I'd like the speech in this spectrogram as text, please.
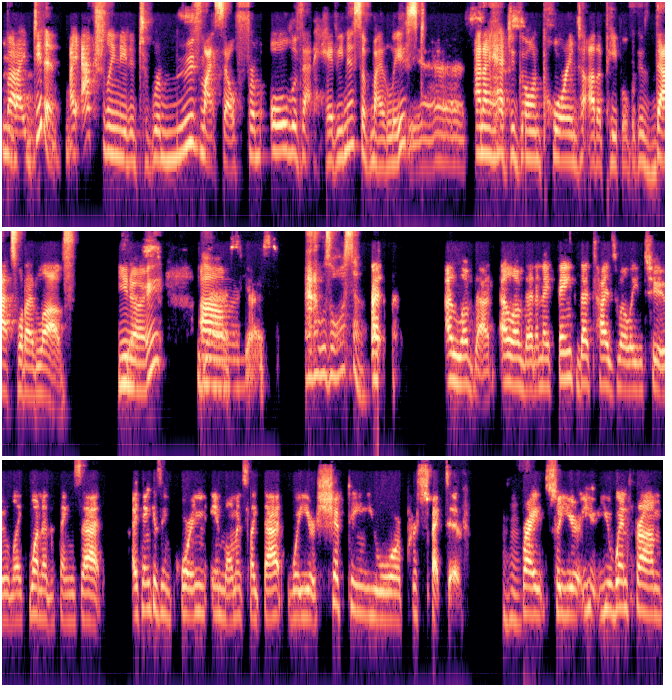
but I mm-hmm. didn't. I actually needed to remove myself from all of that heaviness of my list. Yes, and I yes. had to go and pour into other people because that's what I love, you yes. know? Yes, um, yes. And it was awesome. I, I love that. I love that. And I think that ties well into like one of the things that I think is important in moments like that where you're shifting your perspective. Mm-hmm. Right. So you're you you went from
